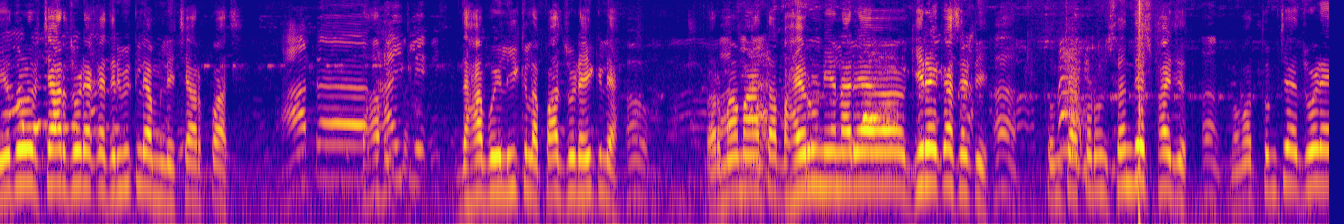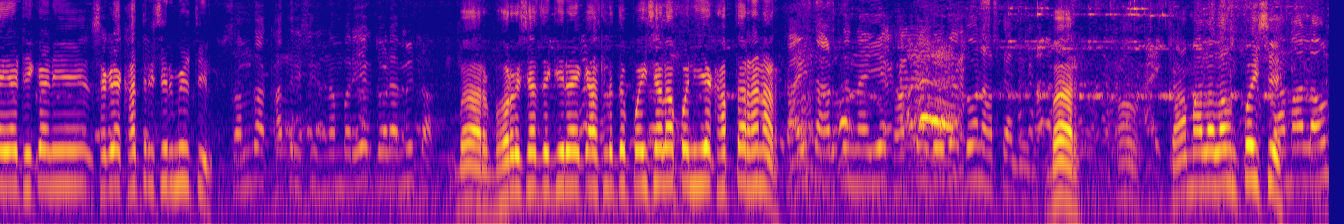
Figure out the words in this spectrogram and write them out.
येदोळ चार जोड्या काहीतरी विकल्या म्हणले चार पाच. आठ दहा बैल. इकला पाच जोड्या इकल्या बरं मामा आता बाहेरून येणाऱ्या गिरायकासाठी तुमच्याकडून संदेश पाहिजेत. मग तुमच्या जोड्या या ठिकाणी सगळ्या खात्रीशीर मिळतील. समजा खात्रीशीर नंबर एक जोड्या मिळतात. बर भरोशाचं गिरायक असलं तर पैशाला पण एक हप्ता राहणार. काहीच अडचण नाही एक हप्ता देऊ द्या दोन देऊ द्या. बर. हो. कामाला लावून पैसे. आम्हाला लावून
